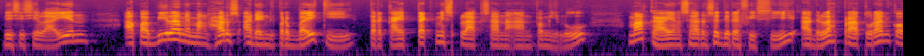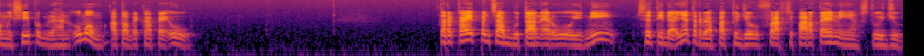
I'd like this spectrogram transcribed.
Di sisi lain, apabila memang harus ada yang diperbaiki terkait teknis pelaksanaan pemilu, maka yang seharusnya direvisi adalah Peraturan Komisi Pemilihan Umum atau PKPU. Terkait pencabutan RUU ini, setidaknya terdapat tujuh fraksi partai nih yang setuju.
